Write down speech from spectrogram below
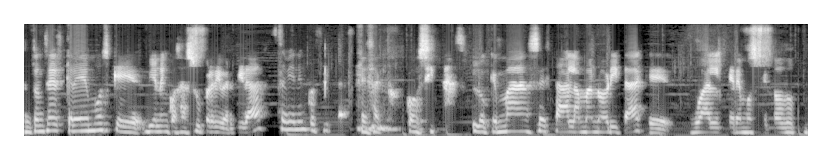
entonces creemos que vienen cosas súper divertidas. Se vienen cositas. Exacto, cositas. Lo que más está a la mano ahorita, que igual queremos que todo tu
